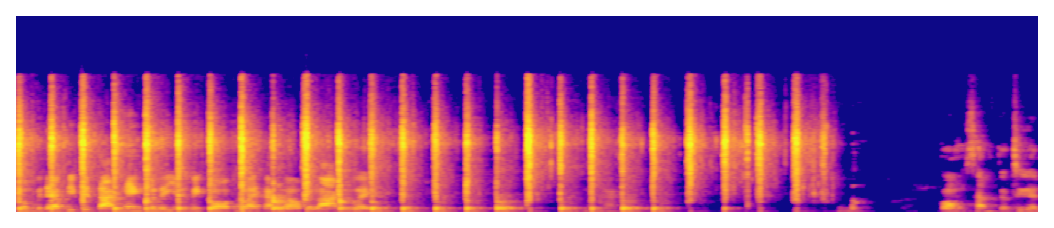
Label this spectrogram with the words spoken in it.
เราไม่ได้เอาพริกไปตากแห้งก็เลยยังไม่กรอบเท่าไหร่ค่ะแล้วเอาไปล้างด้วยนะคะโอ้กล้องสั่นสะเทือน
